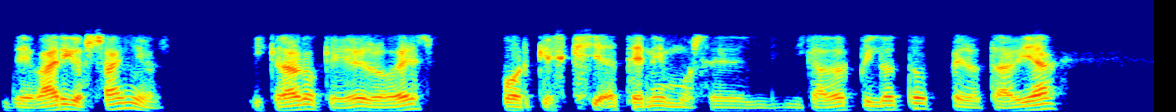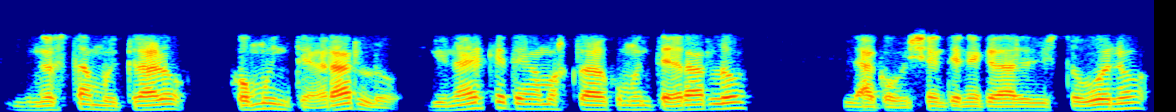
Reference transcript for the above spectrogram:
de varios años. Y claro que lo es, porque es que ya tenemos el indicador piloto, pero todavía no está muy claro cómo integrarlo. Y una vez que tengamos claro cómo integrarlo, la Comisión tiene que dar el visto bueno,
